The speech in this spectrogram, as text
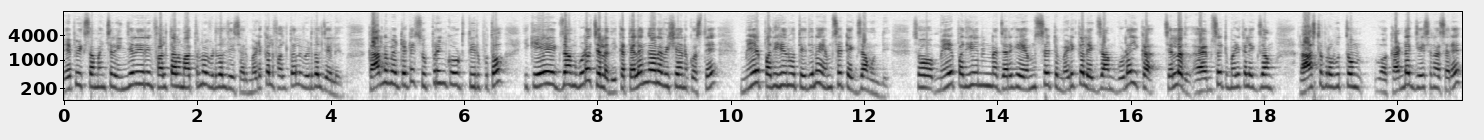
ఏపీకి సంబంధించిన ఇంజనీరింగ్ ఫలితాలు మాత్రమే విడుదల చేశారు. మెడికల్ ఫలితాలు విడుదల చేయలేదు. కారణం ఏంటంటే సుప్రీంకోర్టు తీర్పుతో ఇక ఏ ఎగ్జామ్ కూడా చెల్లదు. ఇక తెలంగాణ విషయానికి వస్తే మే పదిహేనో తేదీన ఎంసెట్ ఎగ్జామ్ ఉంది. సో మే పదిహేనున జరిగే ఎంసెట్ మెడికల్ ఎగ్జామ్ కూడా ఇక చెల్లదు. ఆ ఎంసెట్ మెడికల్ ఎగ్జామ్ రాష్ట్ర ప్రభుత్వం కండక్ట్ చేసినా సరే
